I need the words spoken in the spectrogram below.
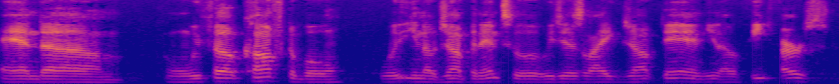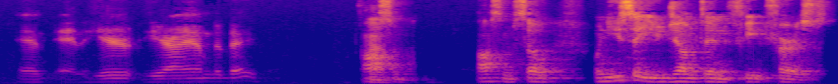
And um when we felt comfortable we, you know, jumping into it, we just like jumped in, you know, feet first, and and here here I am today. Awesome, awesome. So when you say you jumped in feet first,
